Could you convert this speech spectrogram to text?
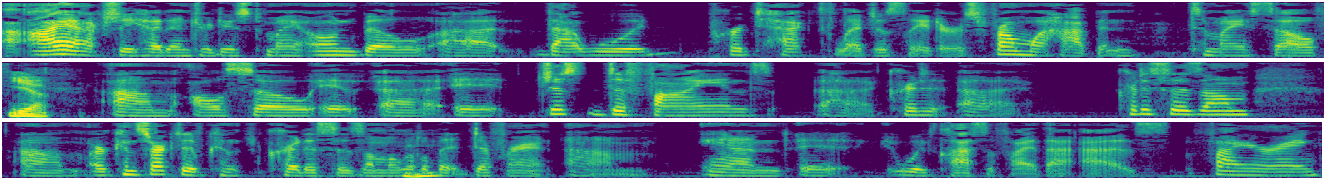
I actually had introduced my own bill uh, that would protect legislators from what happened to myself. Yeah. Um, also, it uh, it just defines uh, criti- uh, criticism um, or constructive con- criticism a little bit different, um, and it, it would classify that as firing.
